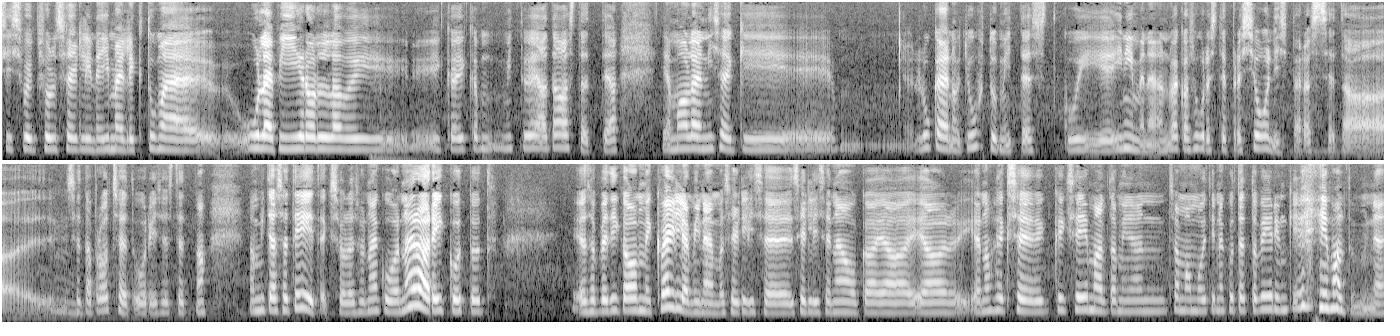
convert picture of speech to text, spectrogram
siis võib sul selline imelik tume huulepiir olla või ikka, ikka mitu head aastat ja ja ma olen isegi lugenud juhtumitest, kui inimene on väga suures depressioonis pärast seda mm., seda protseduuri, sest et noh, no mida sa teed, eks ole, su nägu on ära rikutud ja sa pead iga hommik välja minema sellise, sellise näoga ja, ja, ja noh, eks see, kõik see eemaldamine on samamoodi nagu tätoveeringi eemaldamine,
